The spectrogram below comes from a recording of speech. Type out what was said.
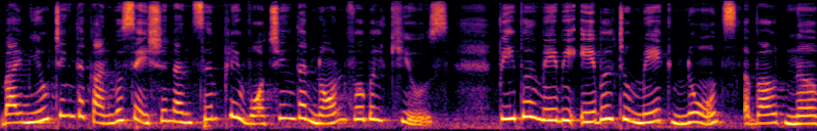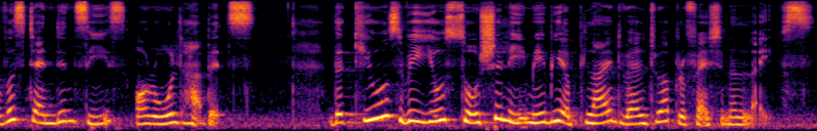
By muting the conversation and simply watching the non-verbal cues, people may be able to make notes about nervous tendencies or old habits. The cues we use socially may be applied well to our professional lives.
